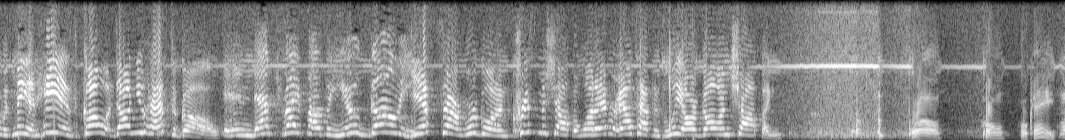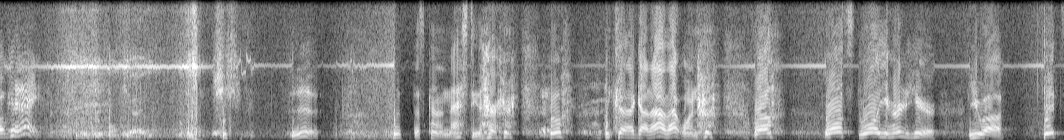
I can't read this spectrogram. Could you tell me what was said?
Christmas with me, and he is going. Don't you have to go? And that's right, Papa, you're going. Yes, sir. We're going Christmas shopping. Whatever else happens, we are going shopping. Well, oh, okay. Okay. Ugh. That's kind of nasty there. well, okay, I got out of that one. well, well, it's, well, you heard it here. You, uh, it's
